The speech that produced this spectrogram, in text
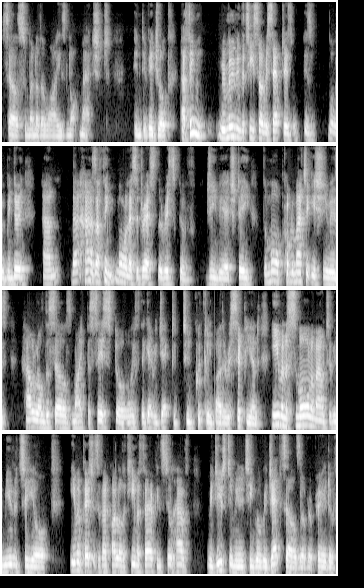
cells from an otherwise not matched individual. I think removing the T cell receptor is, is what we've been doing, and that has, I think, more or less addressed the risk of GVHD. The more problematic issue is how long the cells might persist or if they get rejected too quickly by the recipient. Even a small amount of immunity, or even patients who've had quite a lot of chemotherapy and still have reduced immunity, will reject cells over a period of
